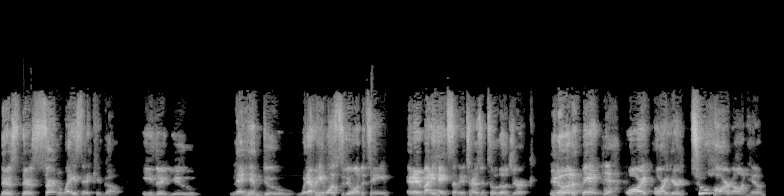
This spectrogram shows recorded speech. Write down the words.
there's there's certain ways that it can go. Either you let him do whatever he wants to do on the team, and everybody hates him, he turns into a little jerk. You know what I mean? yeah, Or or you're too hard on him,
